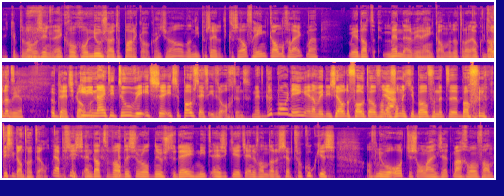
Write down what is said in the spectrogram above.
Ik heb er wel wel zin in. Ik gewoon, gewoon nieuws uit het park ook, weet je wel. Dan niet per se dat ik er zelf heen kan gelijk, maar meer dat men er weer heen kan. En dat er dan elke dag Oh, dat weer updates komen. ED92 weer iets, eh, iets te posten heeft iedere ochtend. Met good morning. En dan weer diezelfde foto van Ja. een zonnetje boven het, eh, boven het Disneyland Hotel. Ja, precies. En dat Walt Disney World News Today niet eens een keertje een of ander recept voor koekjes of nieuwe oortjes online zet, maar gewoon van,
